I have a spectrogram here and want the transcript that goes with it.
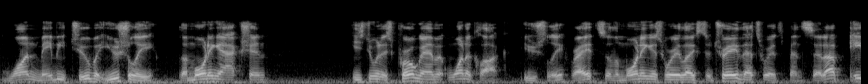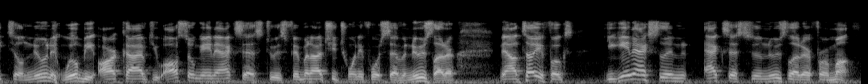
1, maybe 2, but usually the morning action he's doing his program at one o'clock usually, right? So the morning is where he likes to trade. That's where it's been set up. Eight till noon. It will be archived. You also gain access to his Fibonacci 24/7 newsletter. Now I'll tell you, folks, you gain access to the newsletter for a month.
